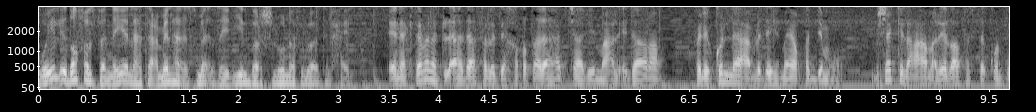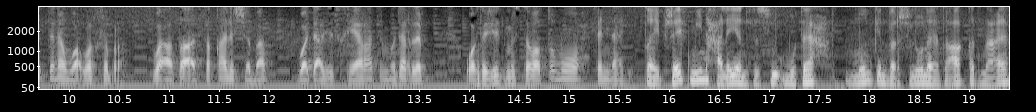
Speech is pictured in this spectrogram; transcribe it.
وإيه الإضافة الفنية اللي هتعملها أسماء زي دي لبرشلونة في الوقت الحالي؟ إن اكتملت الأهداف التي خطط لها تشافي مع الإدارة فلكل لاعب لديه ما يقدمه. بشكل عام الإضافة ستكون في التنوع والخبرة وإعطاء الثقة للشباب وتعزيز خيارات المدرب وتجديد مستوى الطموح في النادي. طيب شايف مين حاليا في السوق متاح ممكن برشلونة يتعاقد معاه؟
